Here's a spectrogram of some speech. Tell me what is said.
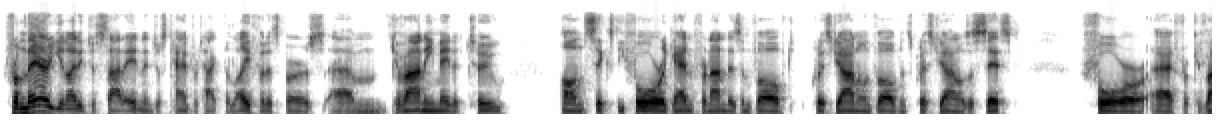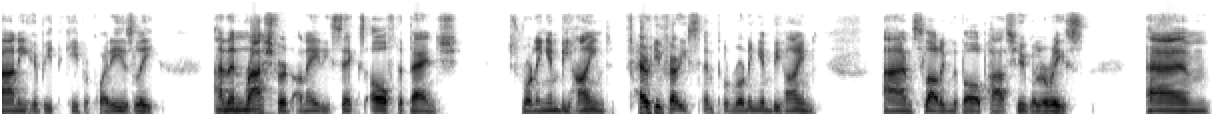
From there, United just sat in and just counterattacked the life of the Spurs. Um, Cavani made it two on 64. Again, Fernandes involved, Cristiano involved, and it's Cristiano's assist for uh, for Cavani, who beat the keeper quite easily, and then Rashford on 86 off the bench, just running in behind, very very simple, running in behind, and slotting the ball past Hugo Lloris. Um,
